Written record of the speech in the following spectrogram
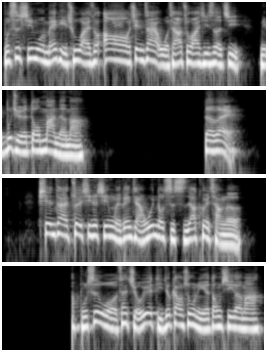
不是新闻媒体出来说，哦，现在我才要做 IC 设计，你不觉得都慢了吗？对不对？现在最新的新闻跟你讲，Windows 十要退场了，啊，不是我在九月底就告诉你的东西了吗？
